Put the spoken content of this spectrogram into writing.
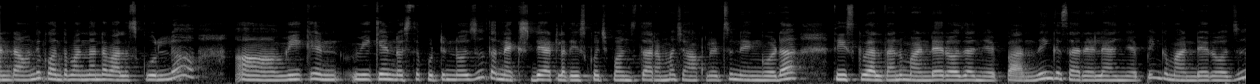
అంటా ఉంది. కొంతమంది అంటే వాళ్ళ స్కూల్లో వీకెండ్ వీకెండ్ వస్తే పుట్టినరోజు నెక్స్ట్ డే అట్లా తీసుకొచ్చి పంచుతారమ్మ చాక్లెట్స్ నేను కూడా తీసుకువెళ్తాను మండే రోజు అని చెప్పి అంది. ఇంకా సరేలే అని చెప్పి ఇంకా మండే రోజు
